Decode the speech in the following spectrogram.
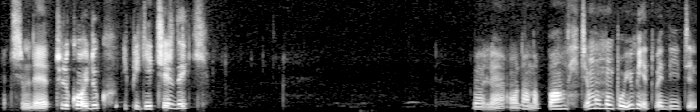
Evet, şimdi tülü koyduk. ipi geçirdik. Böyle oradan da bağlayacağım ama boyum yetmediği için.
